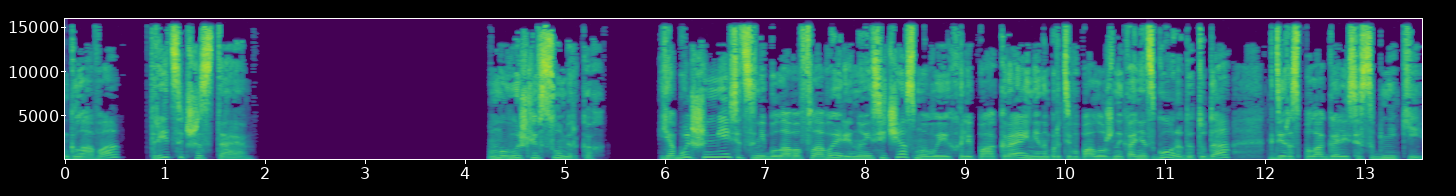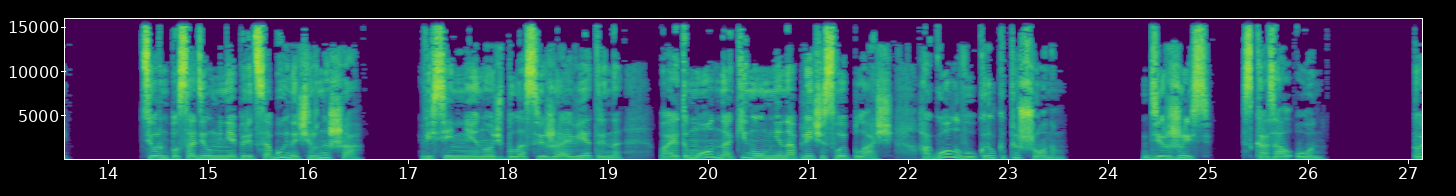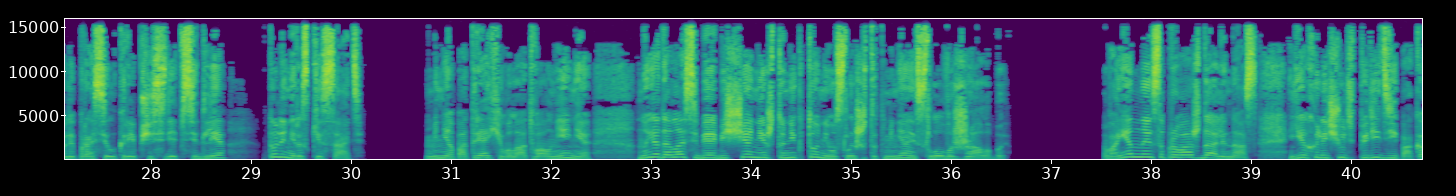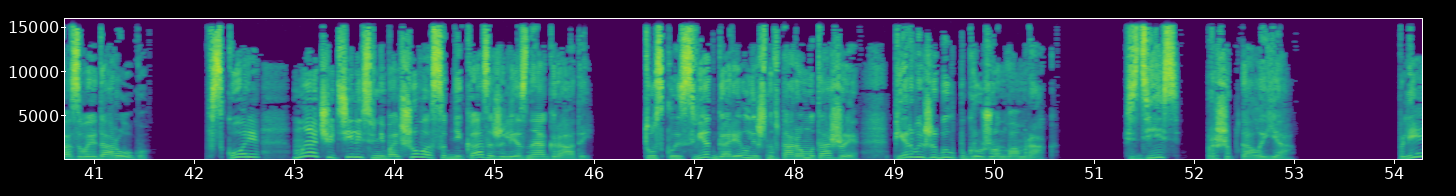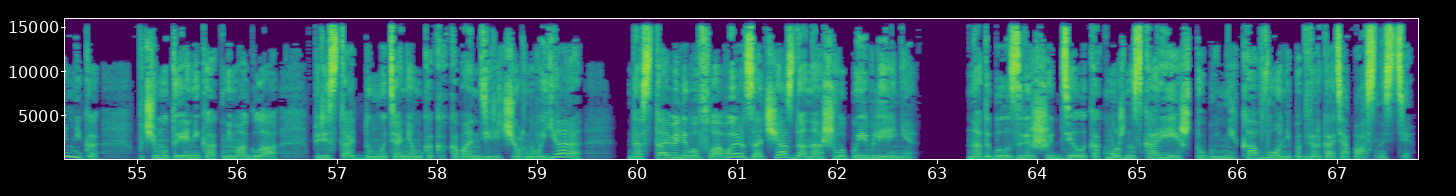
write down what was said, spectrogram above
Глава 36. Мы вышли в сумерках. Я больше месяца не была во Флавере, но и сейчас мы выехали по окраине на противоположный конец города, туда, где располагались особняки. Терн посадил меня перед собой на черныша. Весенняя ночь была свежая ветрена, поэтому он накинул мне на плечи свой плащ, а голову укрыл капюшоном. «Держись», — сказал он. То ли просил крепче сидеть в седле, то ли не раскисать. Меня потряхивало от волнения, но я дала себе обещание, что никто не услышит от меня и слова жалобы. Военные сопровождали нас, ехали чуть впереди, показывая дорогу. Вскоре мы очутились у небольшого особняка за железной оградой. Тусклый свет горел лишь на втором этаже, первый же был погружен во мрак. «Здесь?» — прошептала я. Пленника, почему-то я никак не могла перестать думать о нем как о командире Черного Яра, доставили во Флавер за час до нашего появления. Надо было завершить дело как можно скорее, чтобы никого не подвергать опасности.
